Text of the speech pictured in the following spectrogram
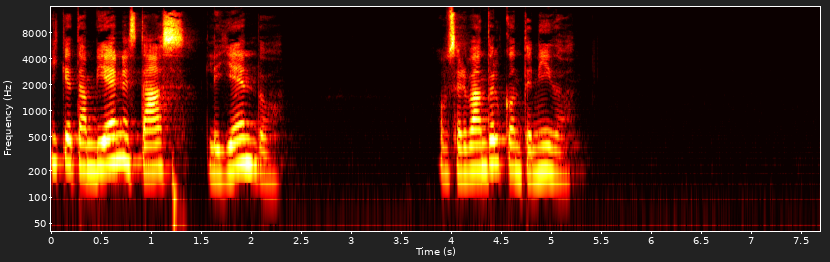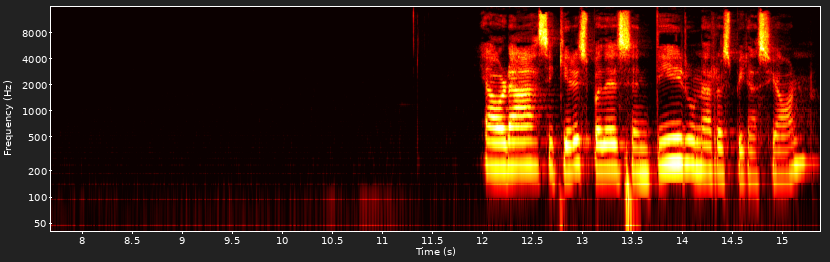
Y que también estás leyendo, observando el contenido. Y ahora, si quieres, puedes sentir una respiración,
